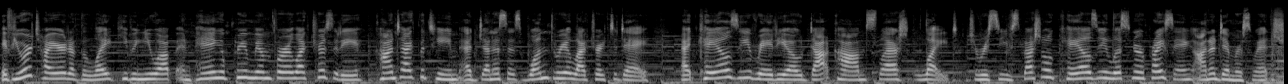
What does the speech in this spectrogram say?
If you're tired of the light keeping you up and paying a premium for electricity, contact the team at Genesis 13 Electric today at klzradio.com slash light to receive special KLZ listener pricing on a dimmer switch.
